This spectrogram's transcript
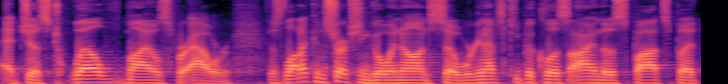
at just 12 miles per hour. There's a lot of construction going on, so we're going to have to keep a close eye on those spots, but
